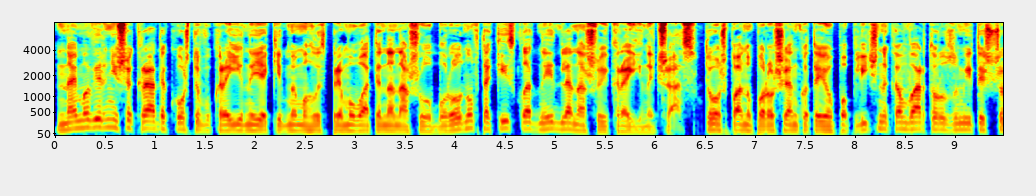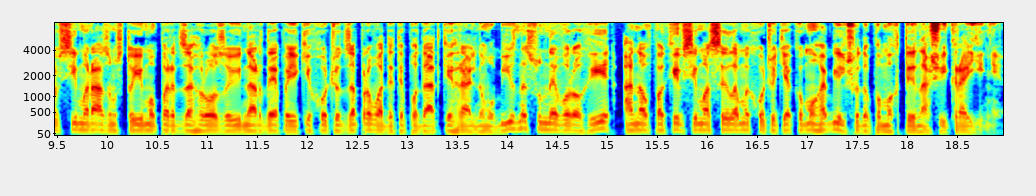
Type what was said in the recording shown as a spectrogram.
наймовірніше краде кошти в Україні, які б ми могли спрямувати на нашу оборону в такий складний для нашої країни час. Тож пану Порошенко та його поплічникам варто розуміти, що всі ми разом стоїмо перед загрозою, і нардепи, які хочуть запровадити податки гральному бізнесу, не вороги, а навпаки, всіма силами хочуть якомога більше допомогти нашій країні.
